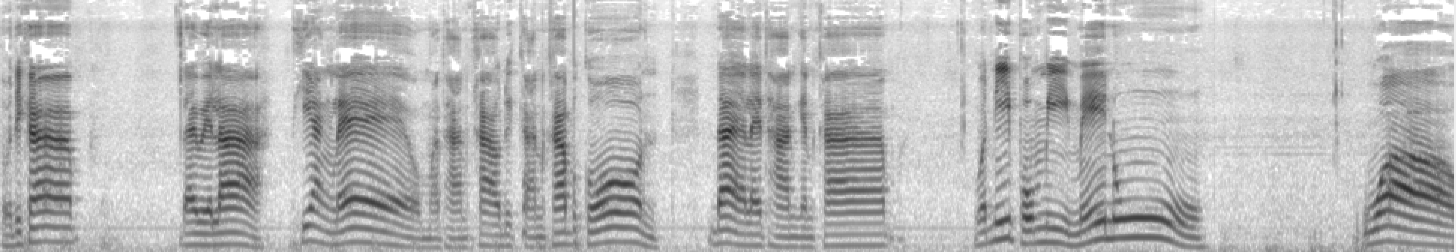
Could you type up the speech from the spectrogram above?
สวัสดีครับ ได้เวลาเที่ยงแล้วมาทานข้าวด้วยกันครับทุกคน ได้อะไรทานกันครับ วันนี้ผมมีเมนู ว้าว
